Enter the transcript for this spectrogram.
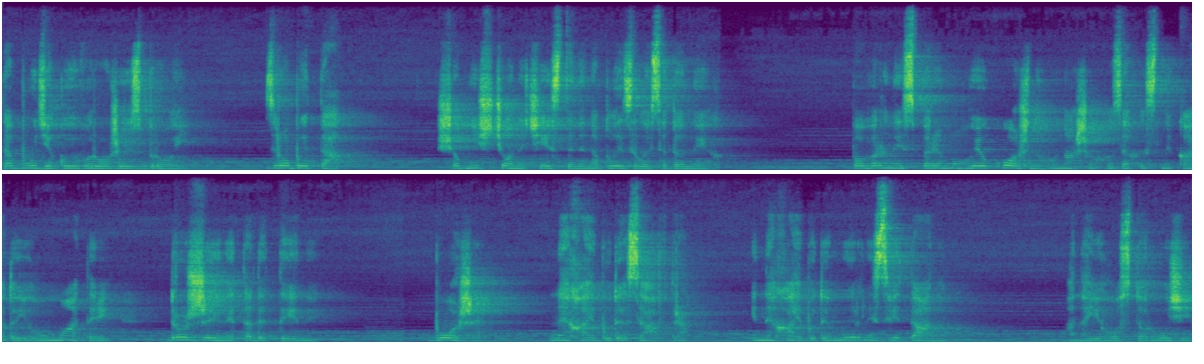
та будь-якої ворожої зброї. Зроби так, щоб ніщо нечисте не наблизилося до них. Поверни з перемогою кожного нашого захисника до його матері, дружини та дитини. Боже, нехай буде завтра, і нехай буде мирний світанок, а на його сторожі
